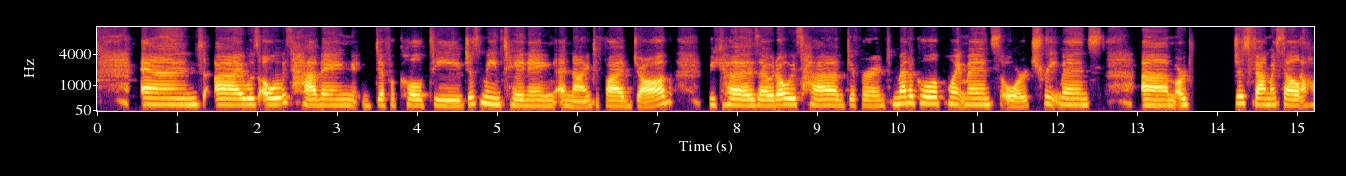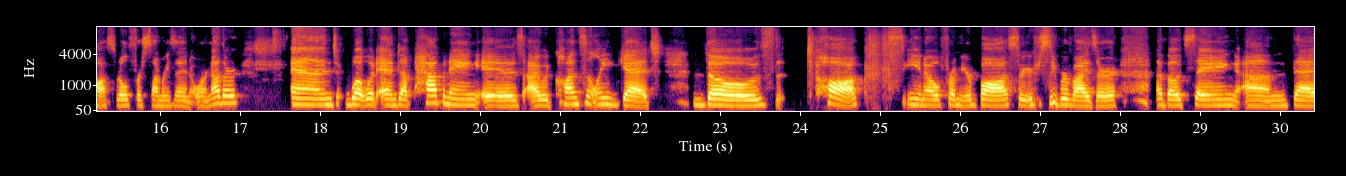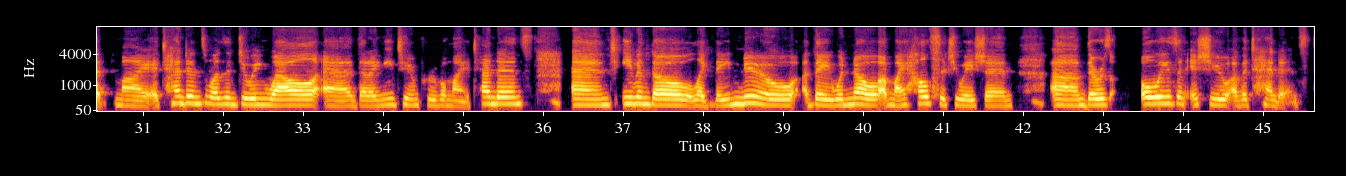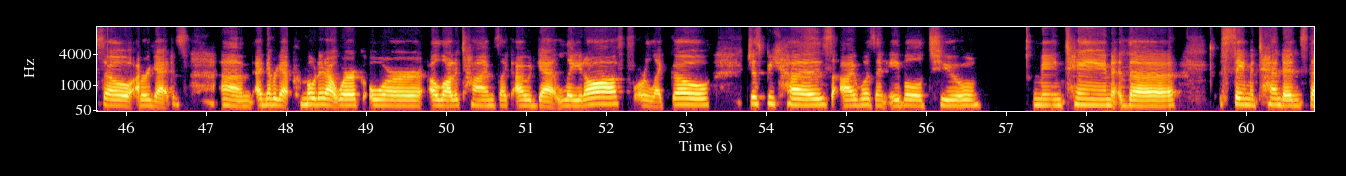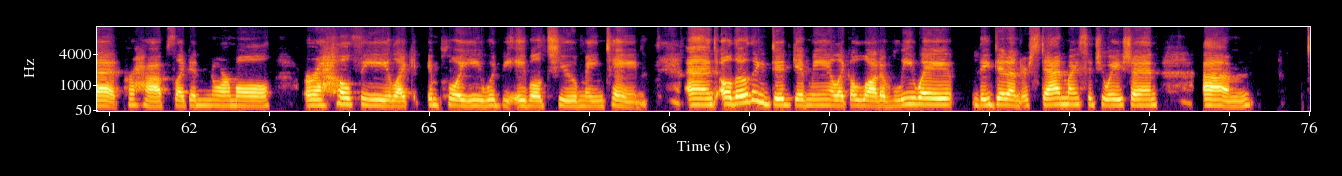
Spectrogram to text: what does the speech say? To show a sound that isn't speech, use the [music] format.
And i was always having difficulty just maintaining a nine to five job because i would always have different medical appointments or treatments um, or just found myself in a hospital for some reason or another and what would end up happening is I would constantly get those talks you know from your boss or your [laughs] supervisor about saying um, that my attendance wasn't doing well and that i need to improve on my attendance. And even though like they knew they would know of my health situation um, there was always an issue of attendance. So I never get, um, I'd never get promoted at work, or a lot of times, like I would get laid off or let go, just because I wasn't able to maintain the same attendance that perhaps like a normal or a healthy like employee would be able to maintain. And although they did give me like a lot of leeway they did understand my situation um,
